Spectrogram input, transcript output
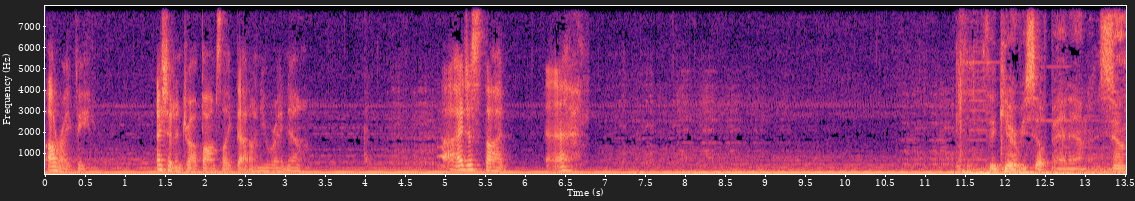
All right, V. I shouldn't drop bombs like that on you right now. I just thought. Uh, Take care of yourself, Panam. Soon.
